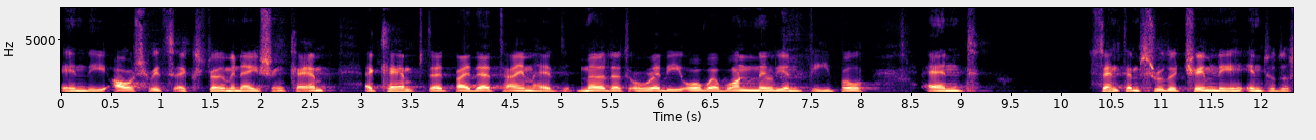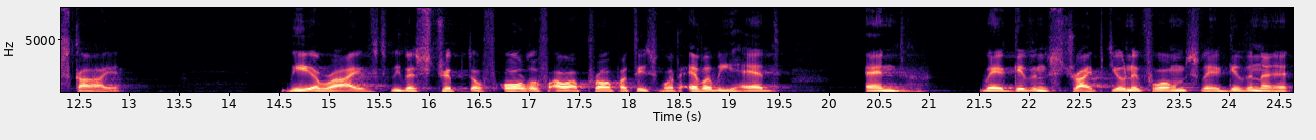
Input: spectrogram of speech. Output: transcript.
in the Auschwitz extermination camp, a camp that by that time had murdered already over one million people and sent them through the chimney into the sky. We arrived, we were stripped of all of our properties, whatever we had, and were given striped uniforms, We were given a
